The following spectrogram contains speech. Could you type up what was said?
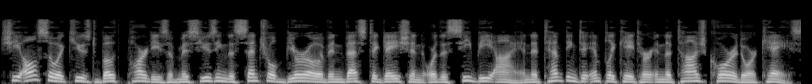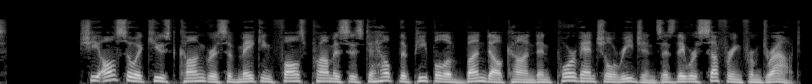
She also accused both parties of misusing the Central Bureau of Investigation or the CBI and attempting to implicate her in the Taj Corridor case. She also accused Congress of making false promises to help the people of Bundelkhand and Purvanchal regions as they were suffering from drought.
